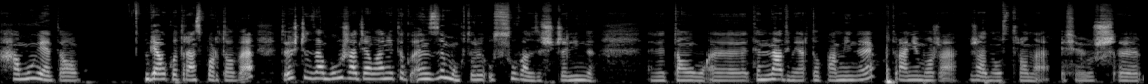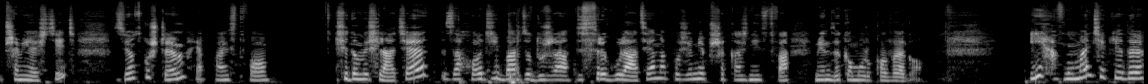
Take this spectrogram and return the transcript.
hamuje to białko transportowe, to jeszcze zaburza działanie tego enzymu, który usuwa ze szczeliny e, tą, ten nadmiar dopaminy, która nie może w żadną stronę się już przemieścić. W związku z czym, jak Państwo się domyślacie, zachodzi bardzo duża dysregulacja na poziomie przekaźnictwa międzykomórkowego. I w momencie, kiedy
